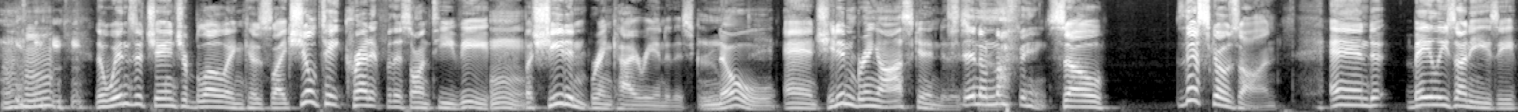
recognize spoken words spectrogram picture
Mm-hmm. the winds of change are blowing because, like, she'll take credit for this on TV, mm. but she didn't bring Kairi into this group. no, And she didn't bring Asuka into this she didn't know nothing. So this goes on, and Bayley's uneasy,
